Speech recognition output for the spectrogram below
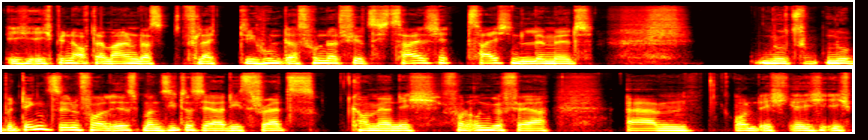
ich, ich bin auch der Meinung, dass vielleicht die, das 140 Zeichen, Zeichen-Limit nur, zu, nur bedingt sinnvoll ist. Man sieht es ja, die Threads kommen ja nicht von ungefähr. Ähm, und ich, ich, ich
